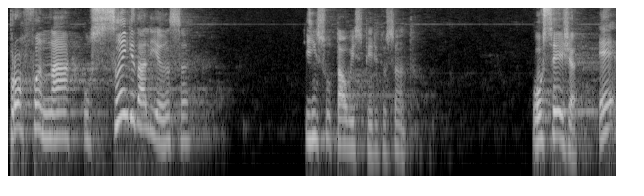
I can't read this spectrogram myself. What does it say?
profanar o sangue da aliança e insultar o Espírito Santo? Ou seja, é,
